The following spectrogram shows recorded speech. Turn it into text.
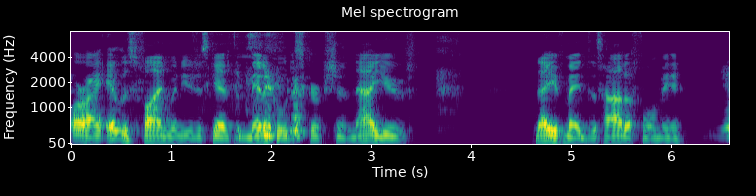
All right, it was fine when you just gave the medical description. Now you've now you've made this harder for me.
